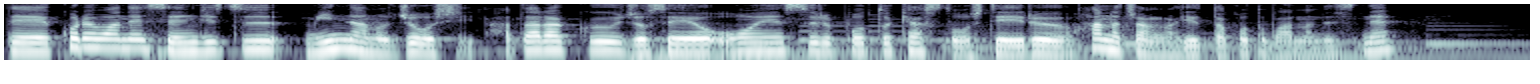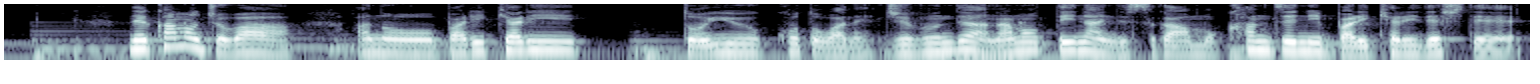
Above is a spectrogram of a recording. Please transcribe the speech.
でこれはね先日みんなの上司働く女性を応援するポッドキャストをしている花ちゃんが言った言葉なんですね。で彼女はあのバリキャリということはね自分では名乗っていないんですがもう完全にバリキャリでして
